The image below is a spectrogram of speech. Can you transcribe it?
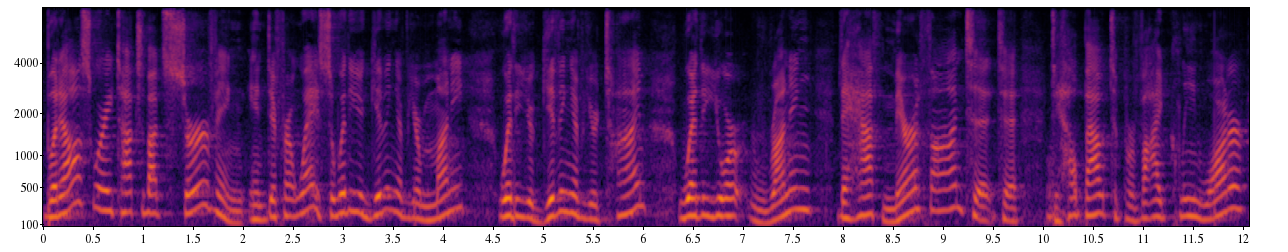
but elsewhere he talks about serving in different ways. So whether you're giving of your money, whether you're giving of your time, whether you're running the half marathon to, to, to help out to provide clean water,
